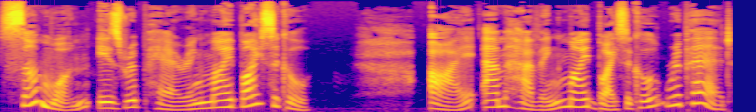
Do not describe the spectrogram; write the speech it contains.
Someone is repairing my bicycle. I am having my bicycle repaired.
